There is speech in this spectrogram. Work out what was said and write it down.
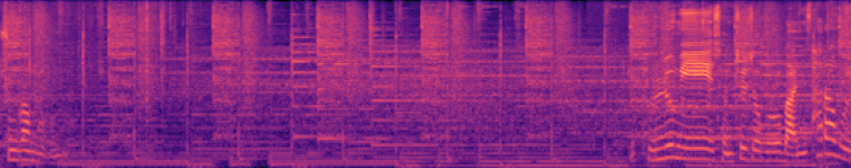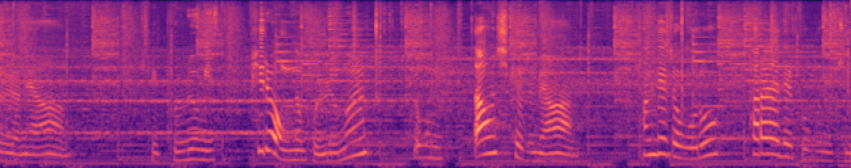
중간 부분만. 이 볼륨이 전체적으로 많이 살아 보이려면 이 볼륨이 필요 없는 볼륨을 조금 다운 시켜주면 상대적으로 살아야 될 부분이 좀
